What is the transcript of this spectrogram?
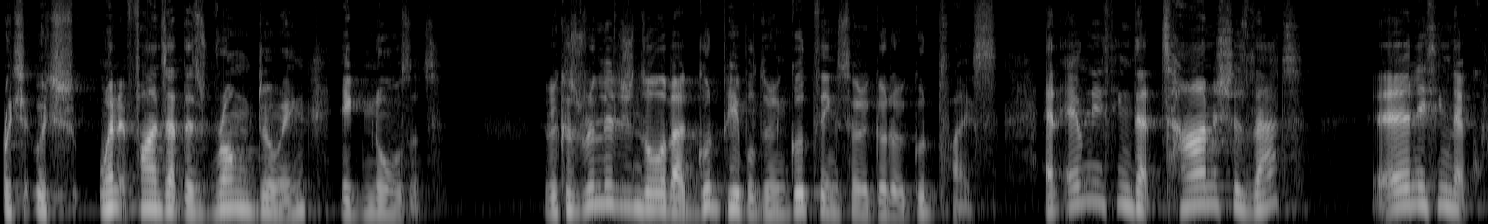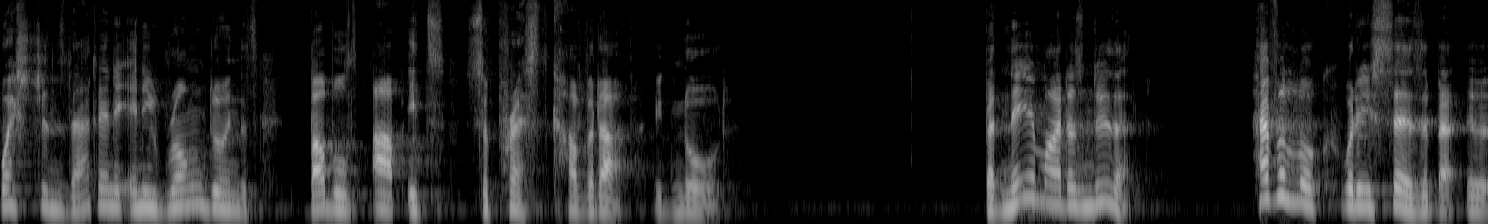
Which, which, when it finds out there's wrongdoing, ignores it. Because religion's all about good people doing good things so to go to a good place. And anything that tarnishes that, anything that questions that, any, any wrongdoing that bubbles up, it's suppressed, covered up, ignored. But Nehemiah doesn't do that. Have a look what he says about uh,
